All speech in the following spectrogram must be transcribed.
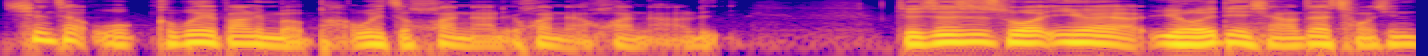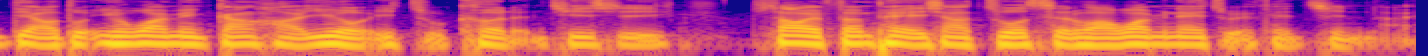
现在我可不可以帮你们把位置换哪里？换哪换哪里？”也就是说，因为有一点想要再重新调度，因为外面刚好又有一组客人，其实稍微分配一下桌次的话，外面那一组也可以进来。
